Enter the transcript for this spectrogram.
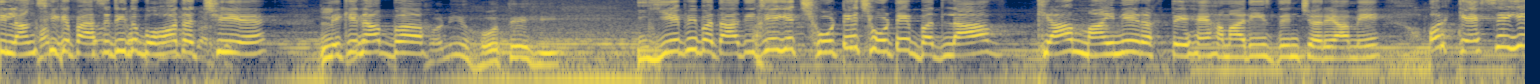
आपकी लंग्स की कैपेसिटी तो बहुत अच्छी है लेकिन अब अ, होते ही ये भी बता दीजिए ये छोटे छोटे बदलाव क्या मायने रखते हैं हमारी इस दिनचर्या में? और कैसे ये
